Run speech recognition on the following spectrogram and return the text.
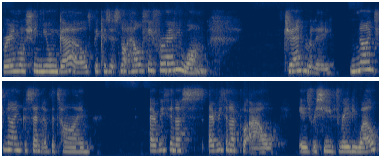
brainwashing young girls because it's not healthy for anyone. Generally, 99% of the time, everything I, everything I put out is received really well.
